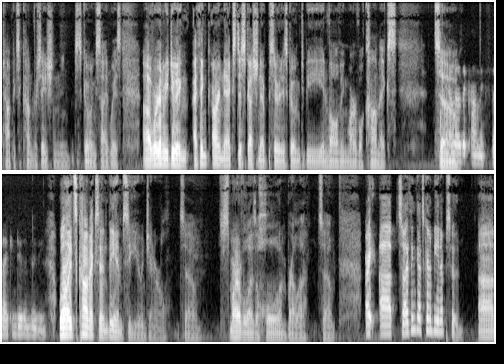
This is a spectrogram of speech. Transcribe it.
topics of conversation and just going sideways. Uh, we're going to be doing. I think our next discussion episode is going to be involving Marvel Comics. So, I don't know the comics, but I can do the movies. well, it's comics and the MCU in general. So, just Marvel as a whole umbrella. So, all right. Uh, so I think that's going to be an episode. Uh,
